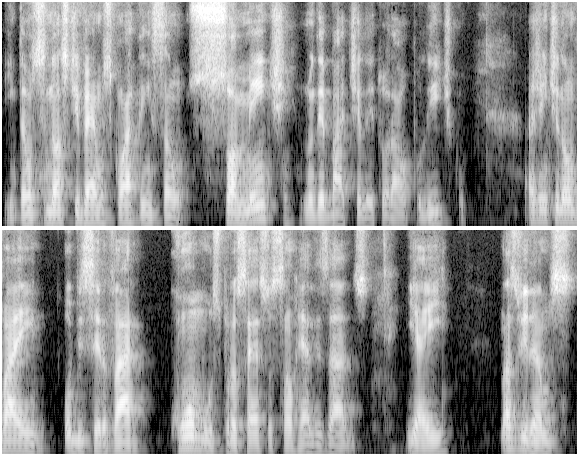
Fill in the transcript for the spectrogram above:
Então, se nós tivermos com atenção somente no debate eleitoral político, a gente não vai observar como os processos são realizados. E aí nós viramos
